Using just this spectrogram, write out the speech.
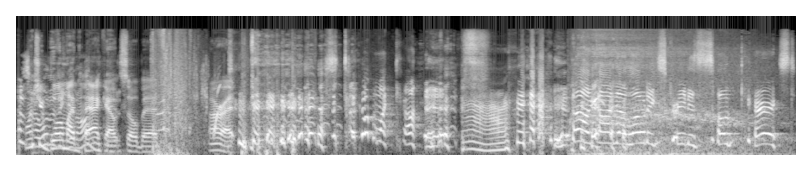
Why don't I you wanted blow my back out so bad? All right. oh my god. oh god, that loading screen is so cursed.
